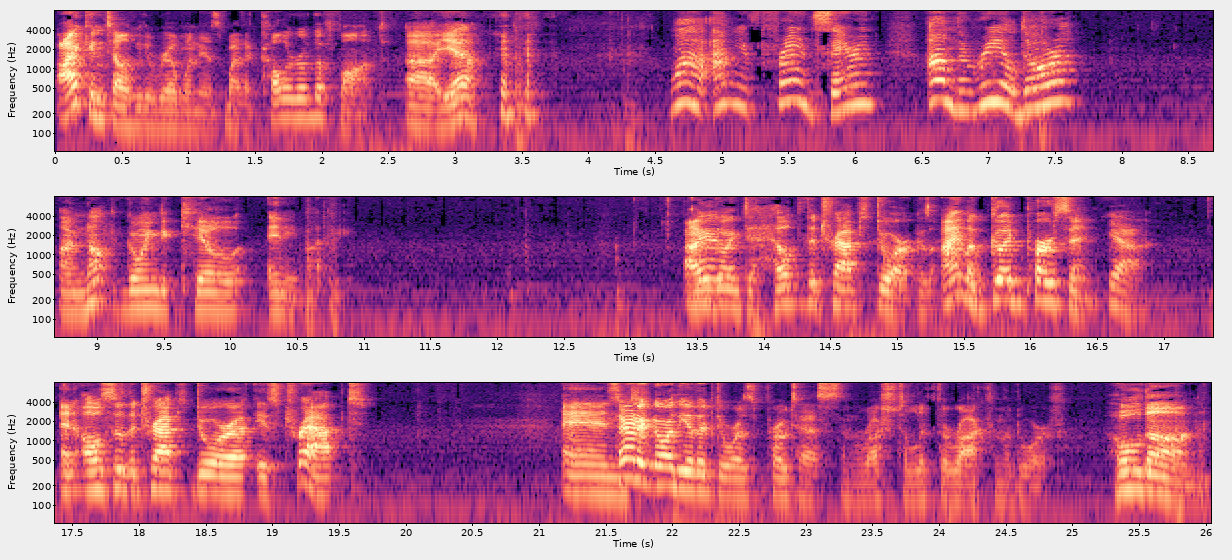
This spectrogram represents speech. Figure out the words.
I can tell who the real one is by the color of the font. Uh, yeah. Why, I'm your friend, Saren. I'm the real Dora. I'm not going to kill anybody. I'm I- going to help the trapped Dora because I'm a good person. Yeah. And also, the trapped Dora is trapped. And Saren ignored the other Dora's protests and rushed to lift the rock from the dwarf. hold on.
